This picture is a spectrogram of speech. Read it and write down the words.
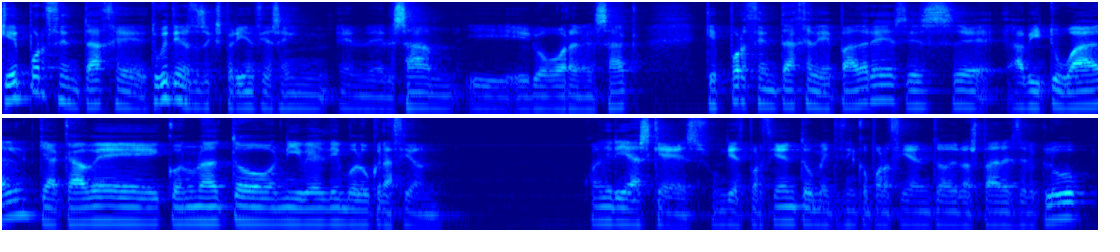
¿Qué porcentaje, tú que tienes dos experiencias en, el SAM y, luego ahora en el SAC, qué porcentaje de padres es eh, habitual que acabe con un alto nivel de involucración? ¿Cuál dirías que es? ¿Un 10%, un 25% de los padres del club?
